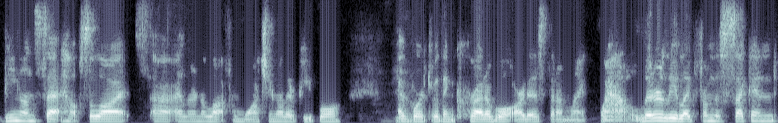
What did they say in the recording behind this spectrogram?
being on set helps a lot. Uh, I learn a lot from watching other people. I've worked with incredible artists that I'm like, wow, literally, like from the second,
